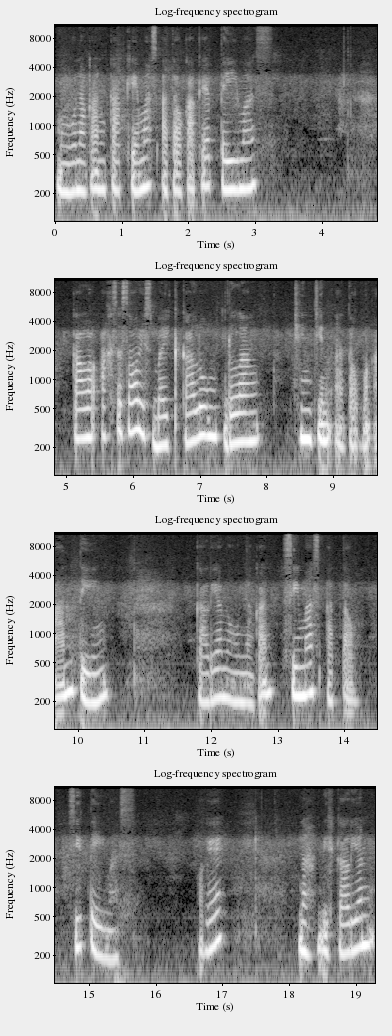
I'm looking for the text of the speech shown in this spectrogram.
Menggunakan kakemas atau kaketeimas kalau aksesoris baik kalung, gelang, cincin ataupun anting kalian menggunakan simas atau Site mas. Oke? Nah di kalian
